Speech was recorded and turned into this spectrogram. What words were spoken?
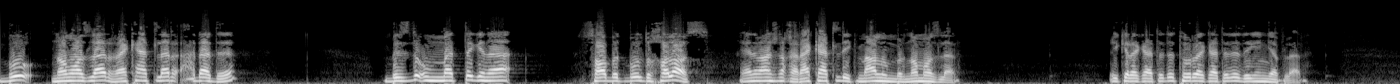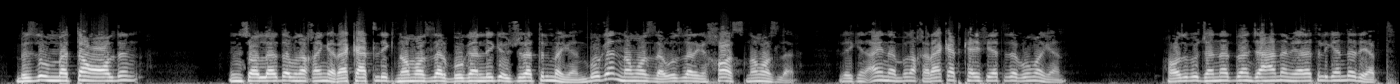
bu namozlar rakatlar adadi. Bizni ummatdagina sobit bo'ldi xolos. Ya'ni mana shunaqa rakatlik ma'lum bir namozlar. Ikki rakatida to'rt rakatida degan gaplar. Bizni ummatdan oldin insonlarda bunaqangi rakatlik namozlar bo'lganligi uchratilmagan. Bo'lgan namozlar o'zlariga xos namozlar. Lekin aynan bunaqa rakat kayfiyatida bo'lmagan. Hozir bu jannat bilan jahannam yaratilganda deyapti.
